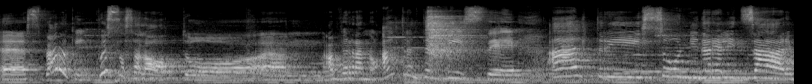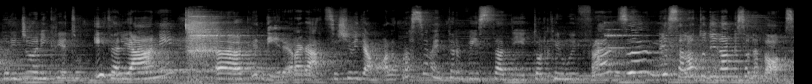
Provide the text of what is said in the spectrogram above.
Eh, spero che in questo salotto ehm, avverranno altre interviste, altri sogni da realizzare per i giovani creator italiani. Eh, che dire ragazzi, ci vediamo alla prossima intervista di Talking with Friends nel salotto di Donne the Box.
